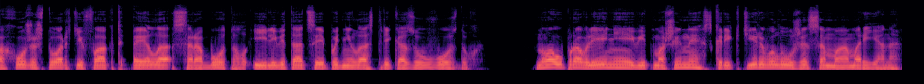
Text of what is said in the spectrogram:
Похоже, что артефакт Элла сработал, и левитация подняла стрекозу в воздух. Ну а управление вид машины скорректировала уже сама Марьяна.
